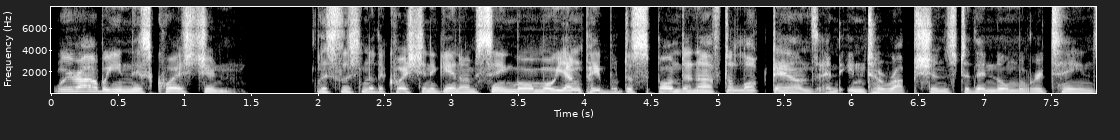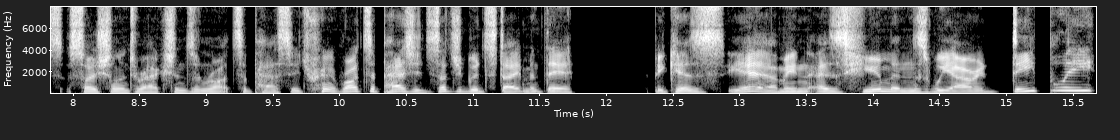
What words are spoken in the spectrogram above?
where are we in this question? Let's listen to the question again. I'm seeing more and more young people despondent after lockdowns and interruptions to their normal routines, social interactions, and rites of passage. rites of passage, such a good statement there. Because, yeah, I mean, as humans, we are deeply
